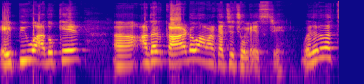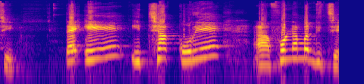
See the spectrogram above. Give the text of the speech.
এই পিউ আদকের আধার কার্ডও আমার কাছে চলে এসছে। বুঝতে পারছি? তাই এ ইচ্ছা করে ফোন নাম্বার দিচ্ছে।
